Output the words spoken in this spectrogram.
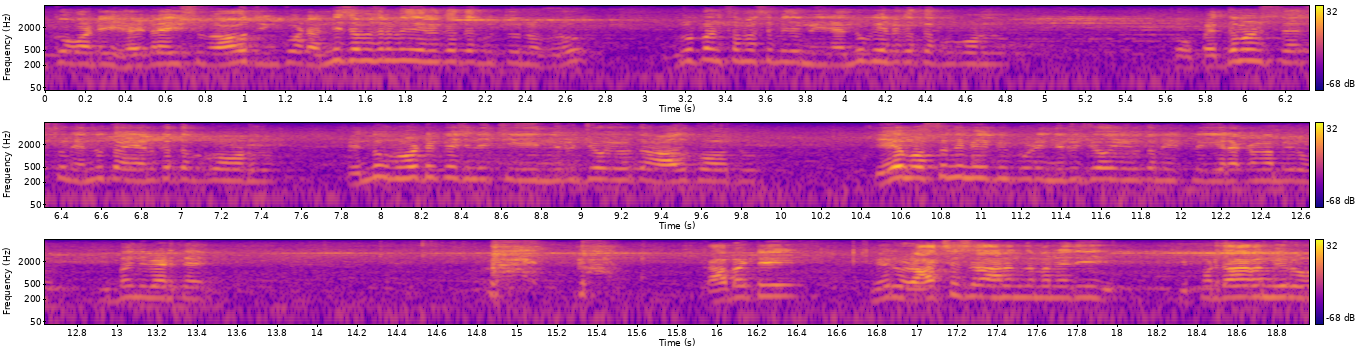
ఇంకొకటి హైడ్రా ఇష్యూ కావచ్చు ఇంకోటి అన్ని సమస్యల మీద వెనక తగ్గుతున్నప్పుడు గ్రూప్ అండ్ సమస్య మీద మీరు ఎందుకు వెనక తగ్గకూడదు? ఒక పెద్ద మనిషి తెచ్చుకొని ఎందుకు వెనక తగ్గకూడదు? ఎందుకు నోటిఫికేషన్ ఇచ్చి ఈ నిరుద్యోగ యువతను ఆదుకోవద్దు? ఏమొస్తుంది మీకు ఇప్పుడు నిరుద్యోగ యువతను ఇట్లా ఈ రకంగా మీరు ఇబ్బంది పెడితే? కాబట్టి మీరు రాక్షస ఆనందం అనేది ఇప్పటిదాకా మీరు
